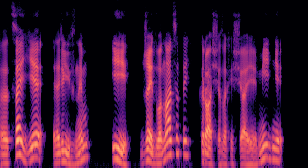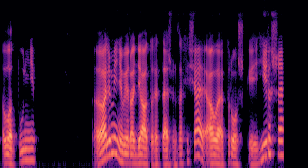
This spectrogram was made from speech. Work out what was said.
е, це є різним. І J12 краще захищає мідні, латунні. Алюмінієві радіатори теж він захищає, але трошки гірше.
